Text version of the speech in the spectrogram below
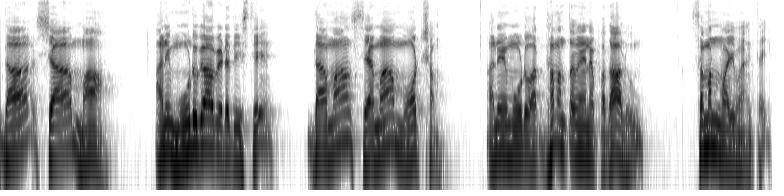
ద శ మ అని మూడుగా విడదీస్తే దమ శమ మోక్షం అనే మూడు అర్థవంతమైన పదాలు సమన్వయమవుతాయి.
